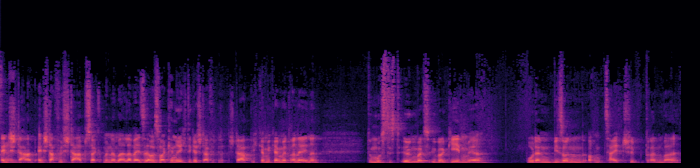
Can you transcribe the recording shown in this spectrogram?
ein, Stab, ein Staffelstab, sagt man normalerweise. Aber es war kein richtiger Staffelstab. Ich kann mich gar nicht mehr daran erinnern. Du musstest irgendwas übergeben, ja, wo dann wie so ein, auch ein Zeitchip dran war.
